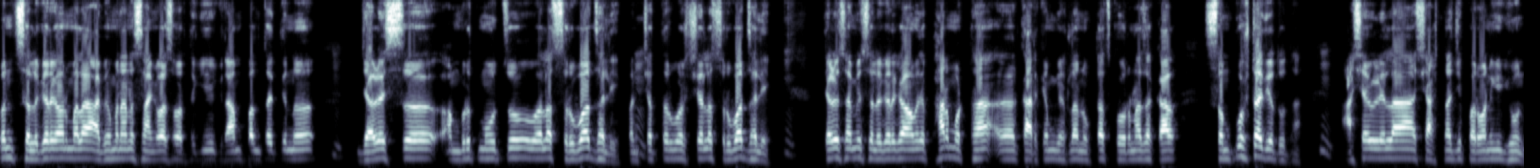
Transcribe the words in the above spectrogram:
पण सलगरगावर मला अभिमानानं सांगावं असं वाटतं की ग्रामपंचायतीनं. ज्यावेळेस अमृत महोत्सवाला सुरुवात झाली पंच्याहत्तर वर्षाला सुरुवात झाली. त्यावेळेस आम्ही सलगर गावामध्ये फार मोठा कार्यक्रम घेतला नुकताच कोरोनाचा काळ संपुष्टात येत होता. अशा वेळेला शासनाची परवानगी घेऊन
